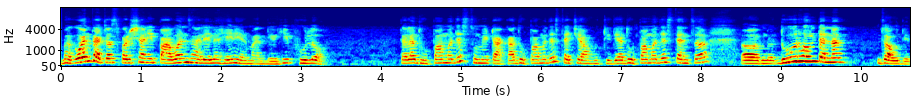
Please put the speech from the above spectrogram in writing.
भगवंताच्या स्पर्शाने पावन झालेलं हे निर्माल्य ही फुलं. त्याला धुपामध्येच तुम्ही टाका धुपामध्येच त्याची आहुती द्या धुपामध्येच त्यांचं धूर होऊन त्यांना जाऊ देत.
